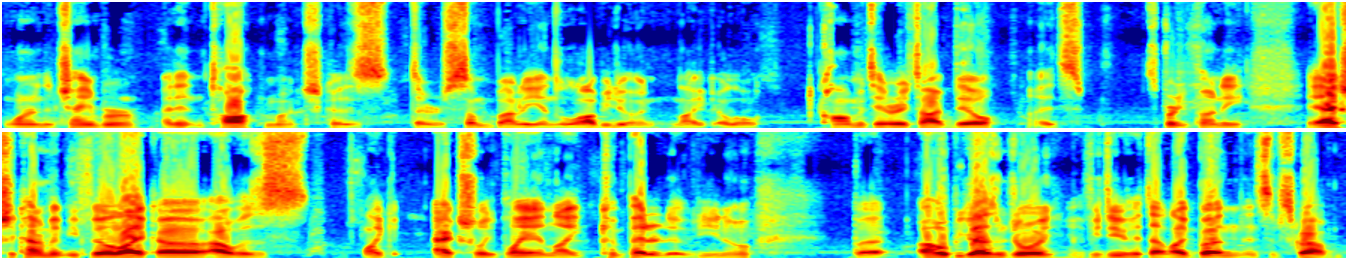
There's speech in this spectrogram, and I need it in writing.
one in the chamber. I didn't talk much, cause there's somebody in the lobby doing like a little commentary type deal. It's it's pretty funny. It actually kind of made me feel like uh, I was like actually playing like competitive, you know. But I hope you guys enjoy. If you do, hit that like button and subscribe.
